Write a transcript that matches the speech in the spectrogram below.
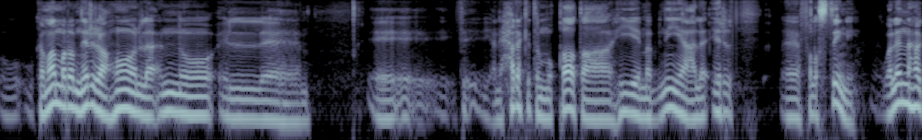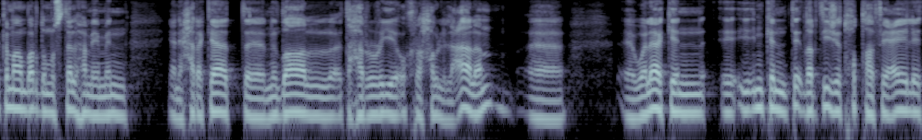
وكمان مرة بنرجع هون لأنه يعني حركة المقاطعة هي مبنية على إرث فلسطيني. ولأنها كمان برضه مستلهمة من يعني حركات نضال تحررية أخرى حول العالم ولكن يمكن تقدر تيجي تحطها في عيلة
